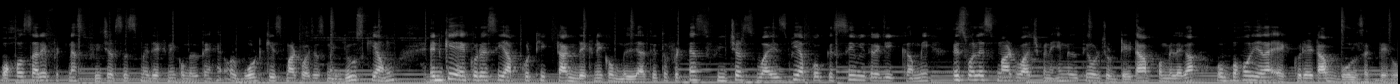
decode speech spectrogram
बहुत सारे फिटनेस फीचर्स इसमें देखने को मिलते हैं, और बोट की स्मार्ट वॉचेस में यूज़ किया हूँ। इनकी एक्यूरेसी आपको ठीक ठाक देखने को मिल जाती है। तो फिटनेस फीचर्स वाइज भी आपको किसी भी तरह की कमी इस वाले स्मार्ट वॉच में नहीं मिलती और जो डेटा आपको मिलेगा, वो बहुत ज़्यादा एक्यूरेट आप बोल सकते हो।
